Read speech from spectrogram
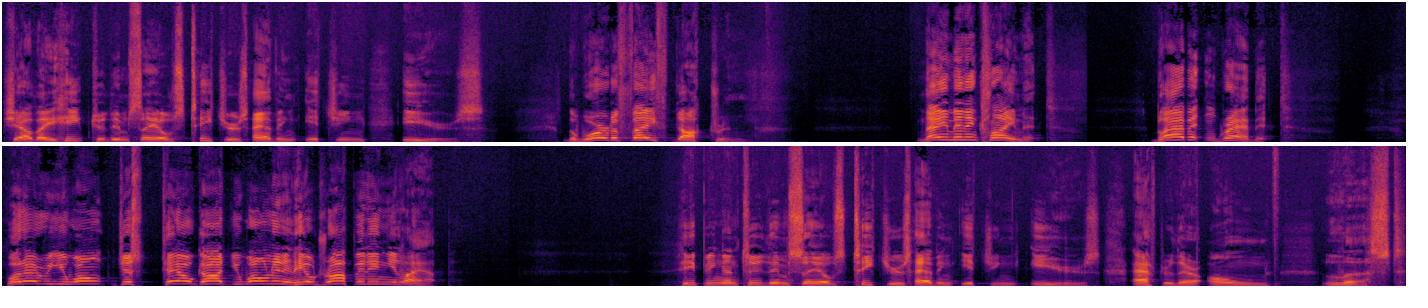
shall they heap to themselves teachers having itching ears. The word of faith doctrine. Name it and claim it. Blab it and grab it. Whatever you want, just tell God you want it and He'll drop it in your lap. Heaping unto themselves teachers having itching ears after their own lust.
